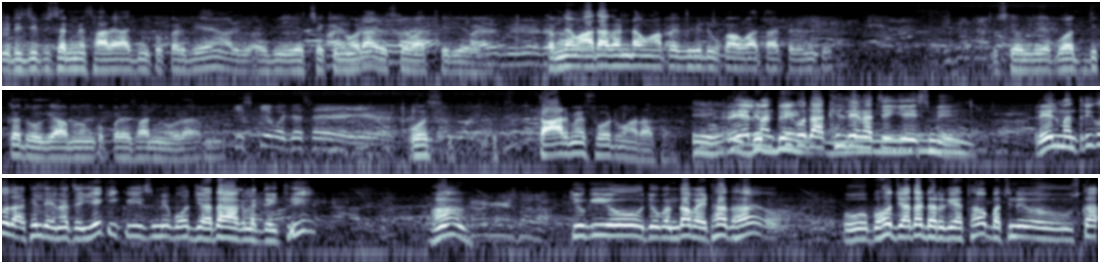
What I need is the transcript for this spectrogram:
रिजर्वेशन में सारे आदमी को कर दिए हैं और अभी ये चेकिंग हो रहा है उसके बाद फिर ये कम से कम आधा घंटा वहाँ पे भी रुका हुआ था ट्रेन के। उसके लिए बहुत दिक्कत हो गया हम लोगों को परेशानी हो रहा है। किसकी वजह से ये? वो तार में शॉट मारा था। रेल मंत्री को दाखिल देना चाहिए इसमें। रेल मंत्री को दाखिल देना चाहिए क्योंकि इसमें बहुत ज़्यादा आग लग गई थी। हाँ। क्योंकि वो जो बंदा बैठा था वो बहुत ज़्यादा डर गया था बचने उसका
